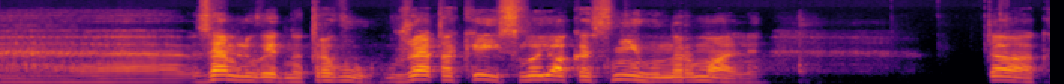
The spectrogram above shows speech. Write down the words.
е, землю видно, траву. Уже такий слояка снігу нормальний. Так,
